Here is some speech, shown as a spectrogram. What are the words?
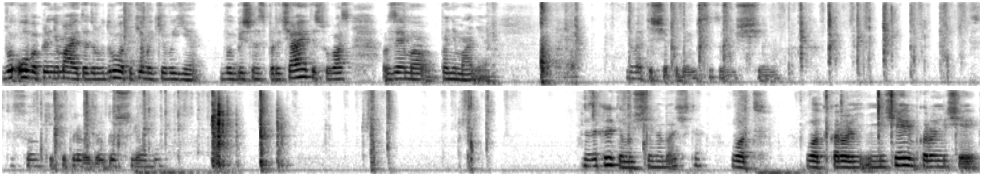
Ви оба приймаєте друг друга таким, які ви є. Ви більше не сперечаєтесь, у вас взаємопонімання. Давайте ще подивимося за мужчину. Стосунки, які приведуть до шлюбу. Закритий мужчина, бачите? От. От король мечей, король мечей.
